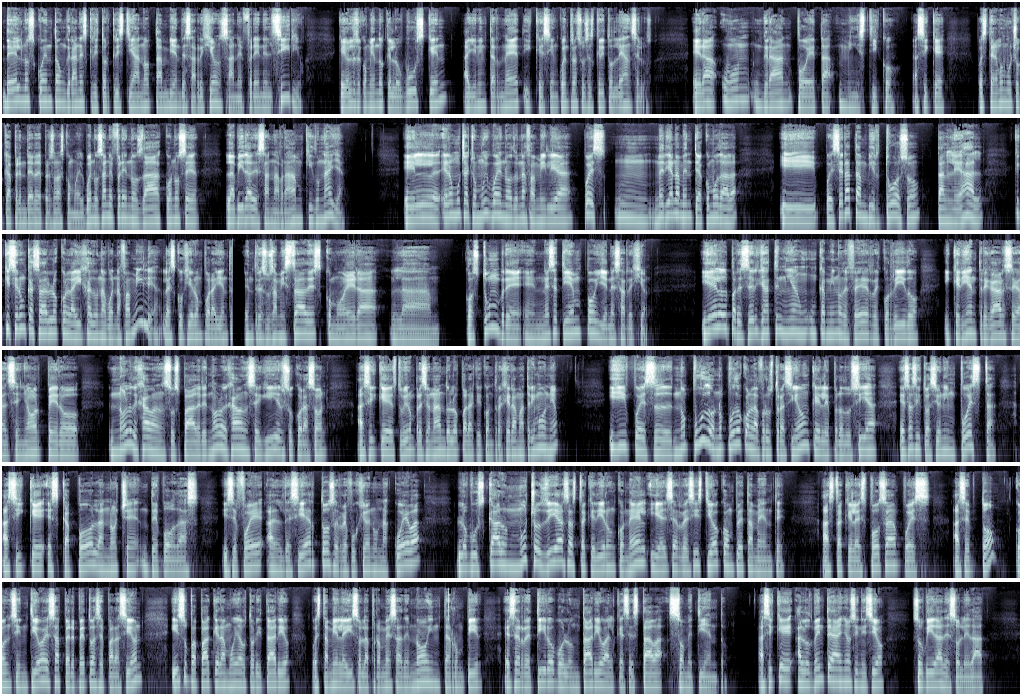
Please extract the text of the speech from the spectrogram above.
De él nos cuenta un gran escritor cristiano también de esa región, San Efrén el Sirio, que yo les recomiendo que lo busquen ahí en internet y que si encuentran sus escritos, léanselos. Era un gran poeta místico, así que pues tenemos mucho que aprender de personas como él. Bueno, San Efrén nos da a conocer la vida de San Abraham Kidunaya. Él era un muchacho muy bueno de una familia pues mm, medianamente acomodada y pues era tan virtuoso tan leal que quisieron casarlo con la hija de una buena familia. La escogieron por ahí entre, sus amistades, como era la costumbre en ese tiempo y en esa región. Y él al parecer ya tenía un, camino de fe recorrido y quería entregarse al Señor, pero no lo dejaban sus padres, no lo dejaban seguir su corazón, así que estuvieron presionándolo para que contrajera matrimonio y pues eh, no pudo, no pudo con la frustración que le producía esa situación impuesta. Así que escapó la noche de bodas y se fue al desierto, se refugió en una cueva. Lo buscaron muchos días hasta que dieron con él y él se resistió completamente. Hasta que la esposa pues aceptó, consintió esa perpetua separación y su papá, que era muy autoritario, pues también le hizo la promesa de no interrumpir ese retiro voluntario al que se estaba sometiendo. Así que a los 20 años inició su vida de soledad.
